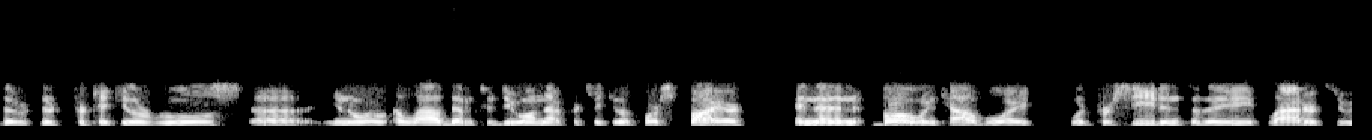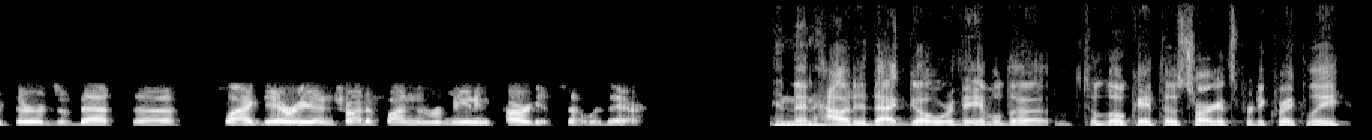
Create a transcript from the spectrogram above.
the, the particular rules, uh, you know, allowed them to do on that particular course of fire. And then Bo and Cowboy would proceed into the latter two thirds of that uh, flagged area and try to find the remaining targets that were there. And then how did that go? Were they able to to locate those targets pretty quickly,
